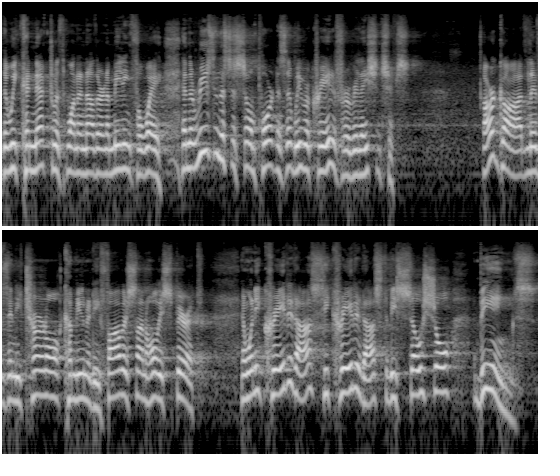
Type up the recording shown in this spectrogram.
that we connect with one another in a meaningful way. And the reason this is so important is that we were created for relationships. Our God lives in eternal community Father, Son, Holy Spirit. And when He created us, He created us to be social beings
